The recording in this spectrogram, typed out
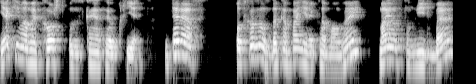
jaki mamy koszt pozyskania tego klienta. I teraz, podchodząc do kampanii reklamowej, mając tą liczbę,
